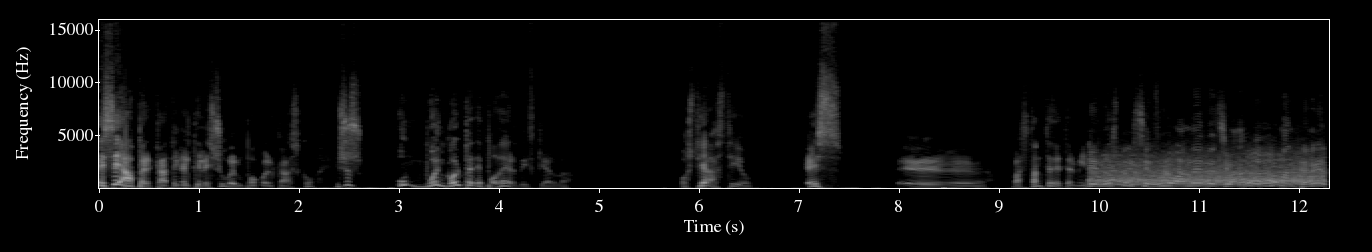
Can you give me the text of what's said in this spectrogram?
Ese uppercut en el que le sube un poco el casco, eso es un buen golpe de poder de izquierda. Hostias, tío. Es. eh, bastante determinado. No estoy seguro, Ander, de si van a poderlo mantener.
